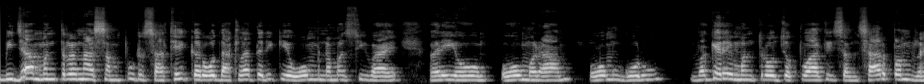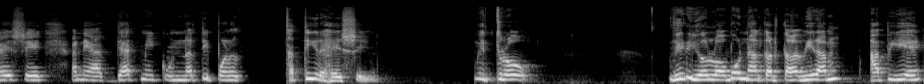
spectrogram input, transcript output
બીજા મંત્રના સંપુટ સાથે કરવો દાખલા તરીકે ઓમ નમઃ શિવાય, હરિ ઓમ ઓમ રામ, ઓમ ગુરુ વગેરે મંત્રો જપવાથી સંસાર પણ રહેશે અને આધ્યાત્મિક ઉન્નતિ પણ થતી રહેશે. મિત્રો, વીડિયો લોબો ના કરતા વિરામ આપીએ.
